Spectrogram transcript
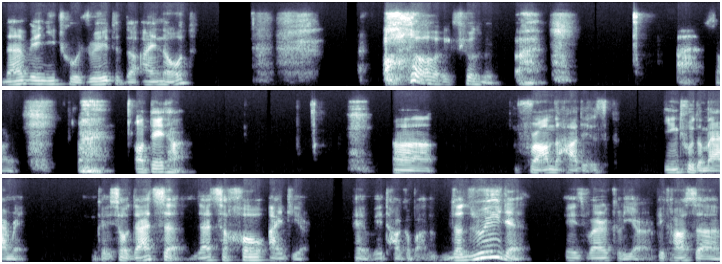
then we need to read the inode. oh, excuse me. ah, sorry. or data uh, from the hard disk into the memory. Okay, so that's a that's a whole idea. Okay, we talk about the reason is very clear because uh,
